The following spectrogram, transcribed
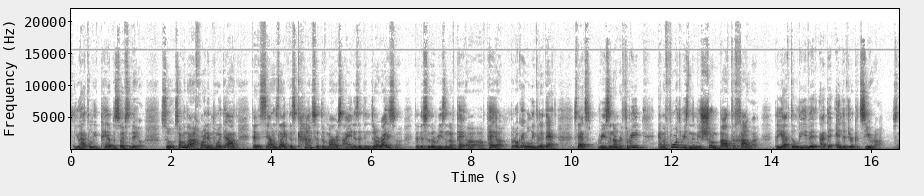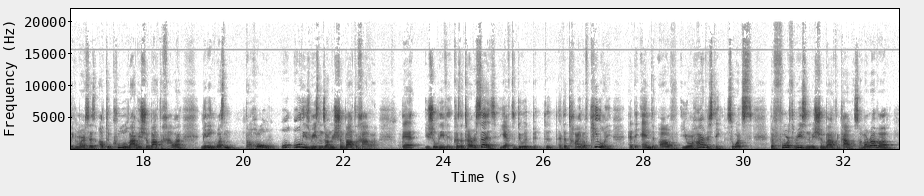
you have to leave Peah B'Sof. So some of the Achronim point out that it sounds like this concept of Maras Ayin is a Din Daraisa, that this is the reason of Peah, uh, of. But okay, we'll leave it at that. So that's reason number three. And the fourth reason is Mishum Bal Techala, that you have to leave it at the end of your Katsira. So the Gemara says, Atukulu La Mishum Bal Techala, meaning wasn't the whole, all, all these reasons are Mishum Bal Techala that you should leave it because the Torah says you have to do it at the time of kiloi, at the end of your harvesting. So what's the fourth reason to mishum ba'al tekala? So Amarava,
